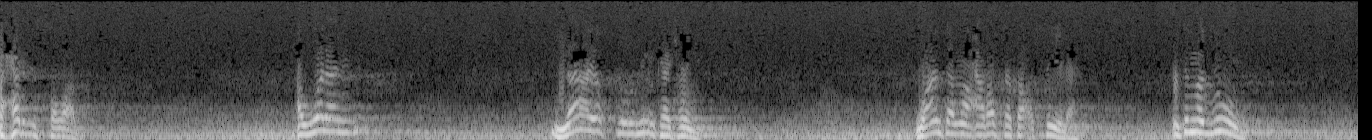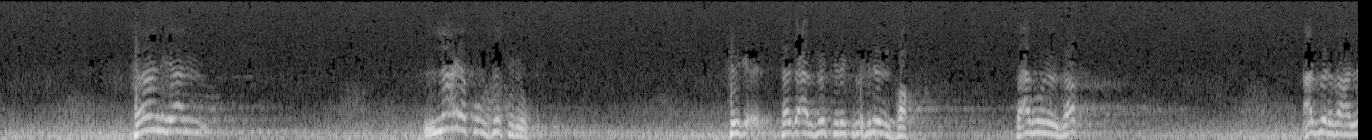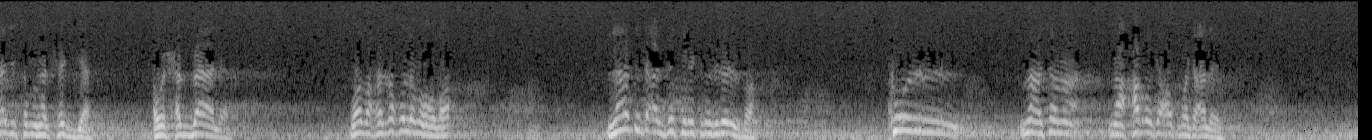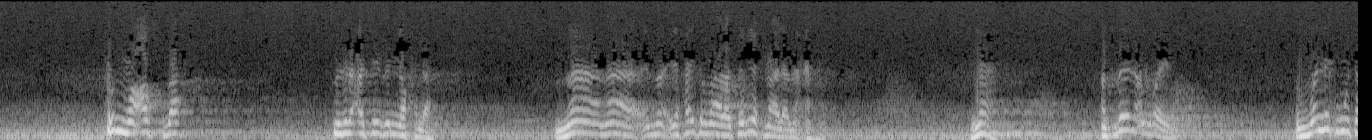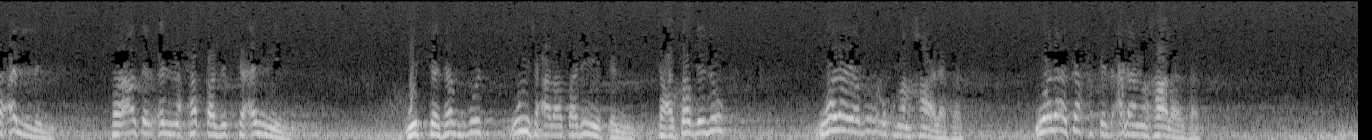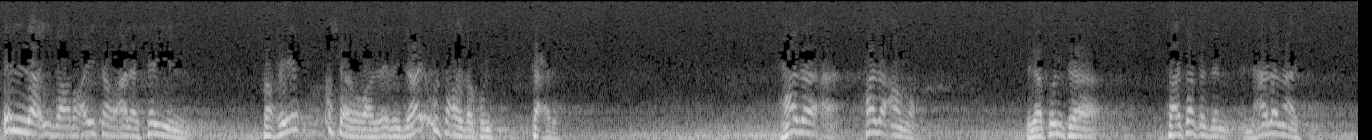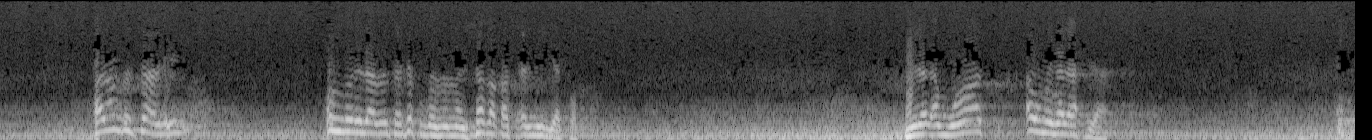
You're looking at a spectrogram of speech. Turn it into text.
تحري الصواب. أولا لا يصدر منك شيء. وأنت ما عرفت تأصيله. أنت مذموم ثانيا لا يكون فكرك. تجعل فكرك مثل الفخ تعرفون الفخ؟ عبر ظهر الناس يسمونها الحجة أو الحبالة. وضح الفخ ولا ما وضح؟ لا تجعل فكرك مثل الفخ كل ما سمع ما حرك أطبق عليه. ثم أصبح مثل عتيب النخلة. ما ما حيث ما لا تريح ما لا معها. لا. أنت بين أمرين. أما أنك متعلم فأعطي العلم حقه في التأني والتثبت وامش على طريق تعتقده ولا يضرك من خالفك ولا تحقد على من خالفك. إلا إذا رأيته على شيء صحيح أسأل الله الهداية وصحيح إذا كنت تعرف. هذا هذا أمر. إذا كنت تعتقد أن هذا ماشي. الأمر الثاني انظر إلى من تثق به ممن سبقت علميته. من الأموات أو من الأحياء.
